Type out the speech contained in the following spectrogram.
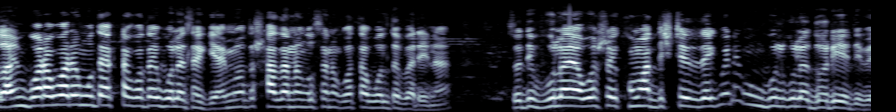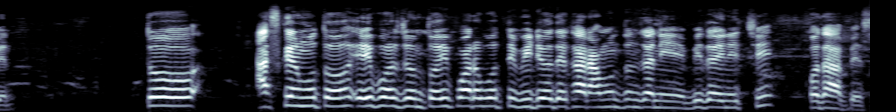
তো আমি বরাবরের মতো একটা কথাই বলে থাকি, আমি অত সাজানো গোছানো কথা বলতে পারি না। যদি ভুল হয়, অবশ্যই ক্ষমার দৃষ্টিতে দেখবেন এবং ভুলগুলো ধরিয়ে দিবেন। তো আজকের মতো এই পর্যন্তই। পরবর্তী ভিডিও দেখার আমন্ত্রণ জানিয়ে বিদায় নিচ্ছি। খোদা হাফেজ।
